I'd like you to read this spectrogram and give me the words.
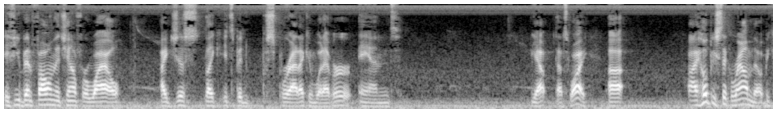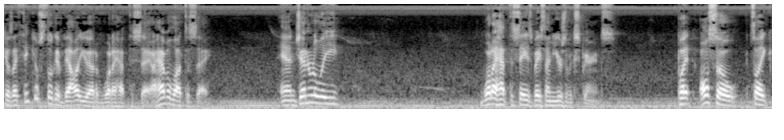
if you've been following the channel for a while, I just like it's been sporadic and whatever. And yeah, that's why. Uh, I hope you stick around though, because I think you'll still get value out of what I have to say. I have a lot to say. And generally, what I have to say is based on years of experience. But also, it's like,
